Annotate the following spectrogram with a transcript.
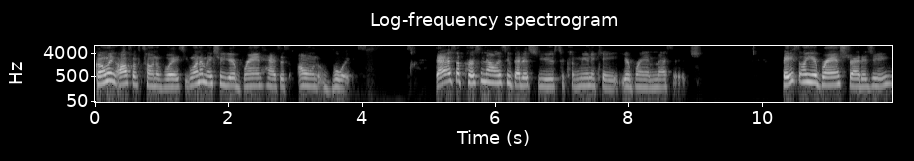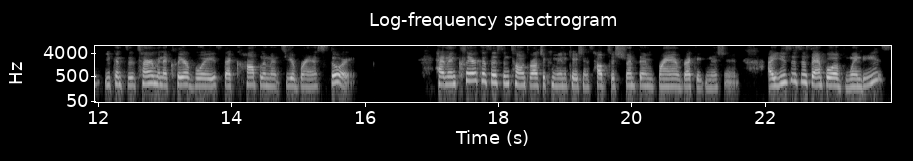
going off of tone of voice, you want to make sure your brand has its own voice. That is a personality that is used to communicate your brand message. Based on your brand strategy, you can determine a clear voice that complements your brand story. Having clear, consistent tone throughout your communications help to strengthen brand recognition. I use this example of Wendy's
